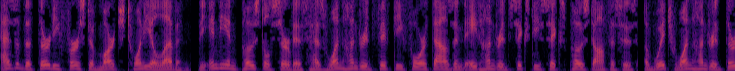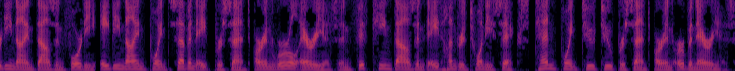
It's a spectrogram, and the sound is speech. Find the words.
As of 31 March 2011, the Indian Postal Service has 154,866 post offices, of which 139,040 are in rural areas and 15,826 are in urban areas.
